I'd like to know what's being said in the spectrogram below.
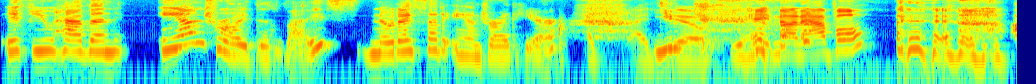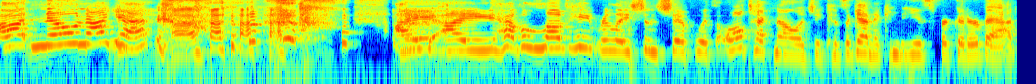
if you have an Android device, note I said Android here. I, I do. You, you hating on Apple? uh, no, not yet. I, I have a love hate relationship with all technology because, again, it can be used for good or bad.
